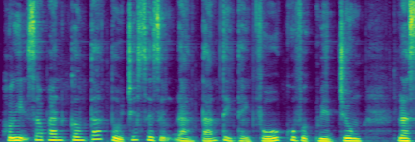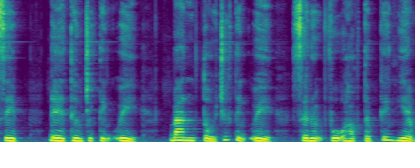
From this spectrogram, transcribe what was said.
Hội nghị giao ban công tác tổ chức xây dựng Đảng 8 tỉnh thành phố khu vực miền Trung là dịp để Thường trực tỉnh ủy, Ban tổ chức tỉnh ủy, Sở Nội vụ học tập kinh nghiệm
